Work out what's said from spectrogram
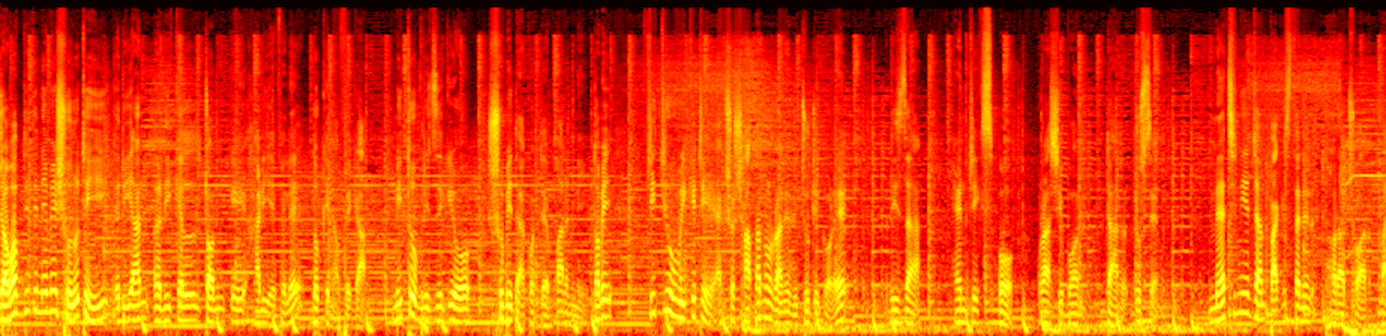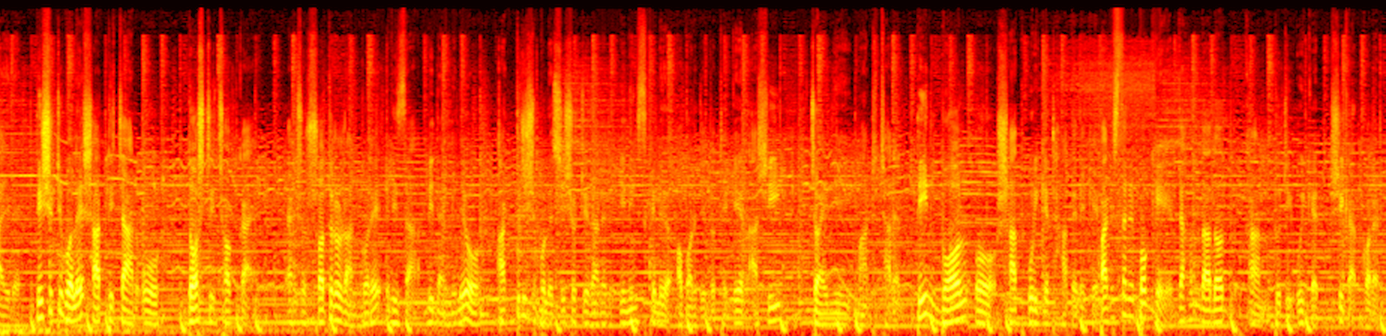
জবাব দিতে নেমে শুরুতেই রিয়ান রিকেলটনকে হারিয়ে ফেলে দক্ষিণ আফ্রিকা। মিতু ব্রিজেকেও সুবিধা করতে পারেননি। তবে তৃতীয় উইকেটে একশো সাতান্ন রানের জুটি করে রিজা হেন্ড্রিক্স ও Rassie van der Dussen match নিয়ে যান পাকিস্তানের ধরা ছোঁয়ার বাইরে। তেষট্টি বলে ষাটটি চার ও দশটি ছক্কায় একশো সতেরো রান করে রিসা বিদায় নিলেও আটত্রিশ বলে ছেষট্টি রানের ইনিংস খেলে অপরাজিত থেকে রাশি জয় নিয়ে মাঠ ছাড়েন। তিন বল ও সাত উইকেট হাতে রেখে পাকিস্তানের পক্ষে জাহান দাদদ খান দুটি উইকেট স্বীকার করেন।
